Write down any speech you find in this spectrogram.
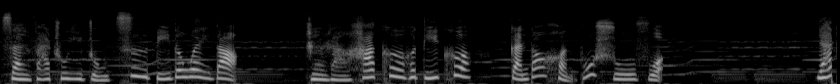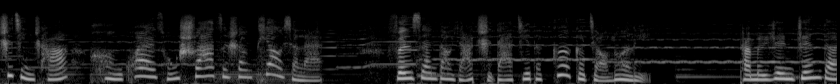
散发出一种刺鼻的味道，这让哈克和迪克感到很不舒服。牙齿警察很快从刷子上跳下来，分散到牙齿大街的各个角落里。他们认真地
